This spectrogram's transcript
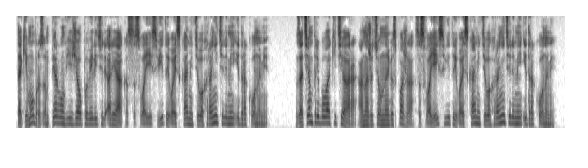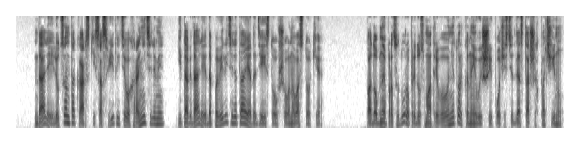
Таким образом, первым въезжал повелитель Ариакас со своей свитой, войсками, телохранителями и драконами. Затем прибыла Китиара, она же Темная Госпожа, со своей свитой, войсками, телохранителями и драконами. Далее Люцен Токарский со свитой, телохранителями и так далее до повелителя Таэда, действовавшего на Востоке. Подобная процедура предусматривала не только наивысшие почести для старших по чину.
